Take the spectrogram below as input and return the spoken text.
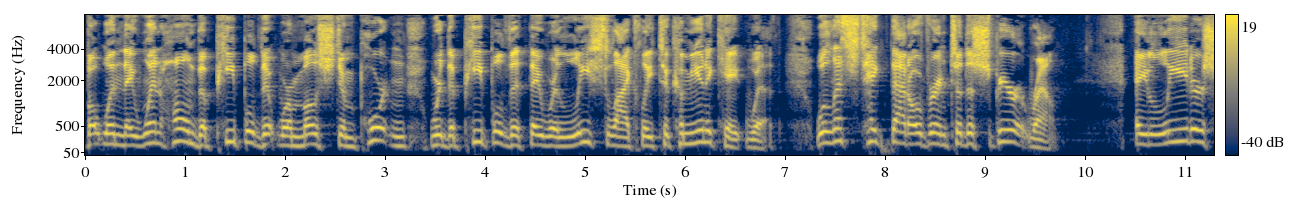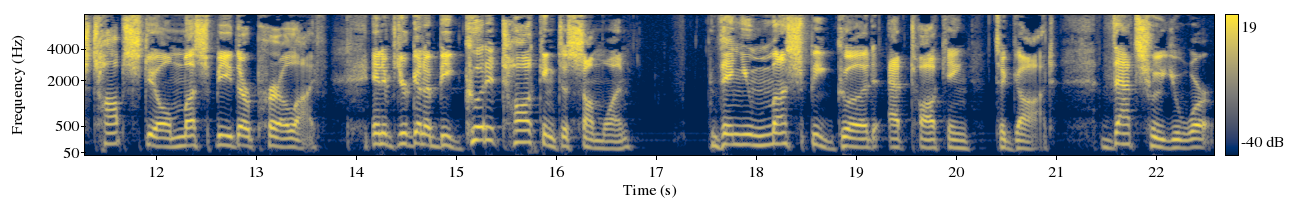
But when they went home, the people that were most important were the people that they were least likely to communicate with. Well, let's take that over into the spirit realm. A leader's top skill must be their prayer life. And if you're going to be good at talking to someone, then you must be good at talking to God. That's who you were.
